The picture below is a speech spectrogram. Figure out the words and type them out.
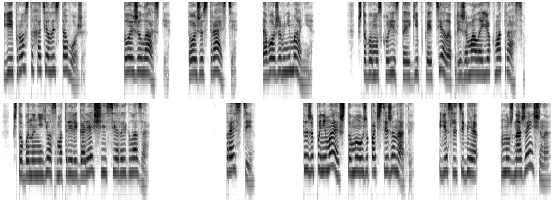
ей просто хотелось того же, той же ласки, той же страсти, того же внимания, чтобы мускулистое гибкое тело прижимало ее к матрасу, чтобы на нее смотрели горящие серые глаза. «Прости», ты же понимаешь, что мы уже почти женаты. Если тебе нужна женщина,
